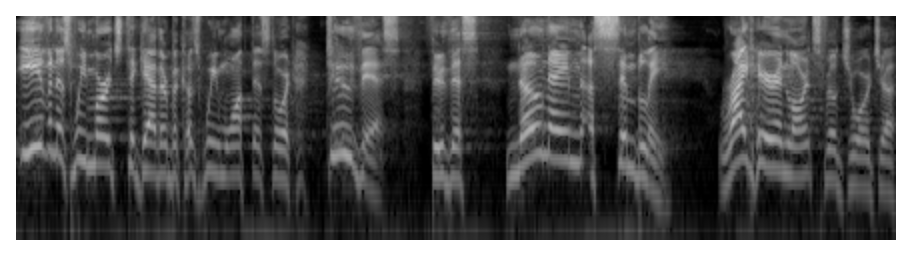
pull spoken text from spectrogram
Even as we merge together because we want this, Lord, do this through this no name assembly right here in Lawrenceville, Georgia.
